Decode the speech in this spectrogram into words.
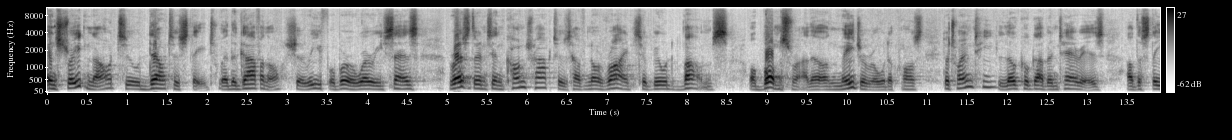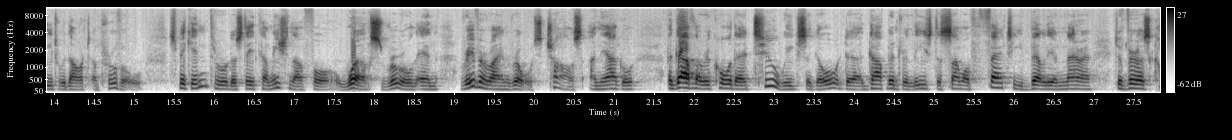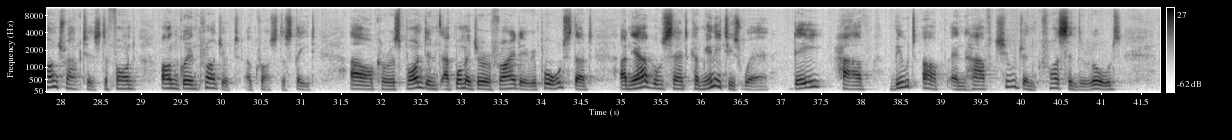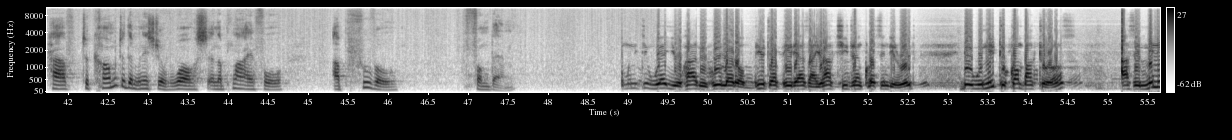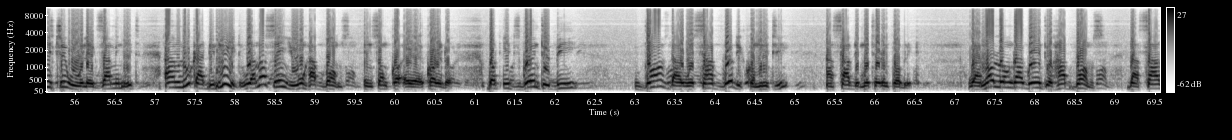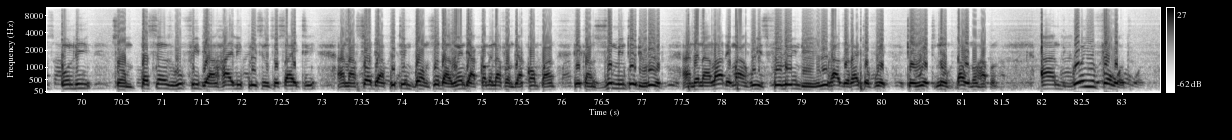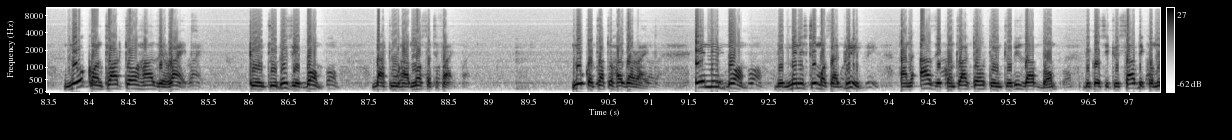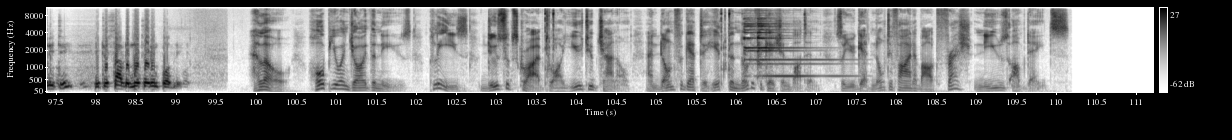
And straight now to Delta State, where the governor, Sheriff Oborevwori, says residents and contractors have no right to build bombs, or bombs rather, on major road across the 20 local government areas of the state without approval. Speaking through the State Commissioner for Works, Rural and Riverine Roads, Charles Aniagwu, the governor recalled that two weeks ago, the government released a sum of 30 billion naira to various contractors to fund ongoing projects across the state. Our correspondent, Akpomejoro Friday, reports that Aniagwu said communities where they have built up and have children crossing the roads have to come to the Ministry of Works and apply for approval from them. Community where you have a whole lot of built up areas and you have children crossing the road, they will need to come back to us as a ministry, we will examine it and look at the need. We are not saying you won't have bombs in some co uh, corridor, but it's going to be bombs that will serve both the community and serve the motoring public. We are no longer going to have bombs that serves only some persons who feel they are highly placed in society and I saw they are putting bombs so that when they are coming out from their compound, they can zoom into the road and then allow the man who is following the who has the right of way to wait. No, that will not happen. And going forward, no contractor has the right to introduce a bomb that we have not certified. No contractor has that right. Any bomb, the ministry must agree and ask the contractor to introduce that bomb because it will serve the community, it will serve the motoring public. Hello. Hope you enjoyed the news. Please do subscribe to our YouTube channel and don't forget to hit the notification button so you get notified about fresh news updates.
